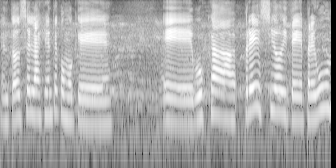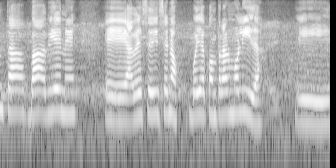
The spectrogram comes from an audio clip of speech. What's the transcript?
Entonces la gente como que eh, busca precio y te pregunta, va, viene, eh, a veces dice, no, voy a comprar molida y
